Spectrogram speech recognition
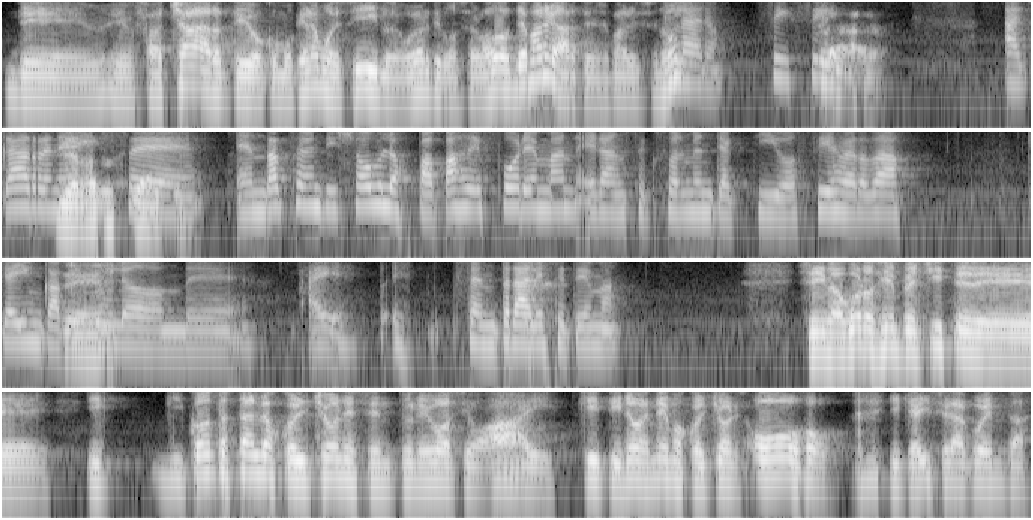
de enfacharte o como queramos decirlo, de volverte conservador, de amargarte, me parece, ¿no? Claro. Sí, sí. Acá René dice, en That 70 Show los papás de Foreman eran sexualmente activos. Sí, es verdad que hay un capítulo donde hay, es, central este tema. Sí, me acuerdo siempre el chiste de... ¿Y, ¿Y cuánto están los colchones en tu negocio? Ay, Kitty, no vendemos colchones. Oh, y que ahí se da cuenta.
